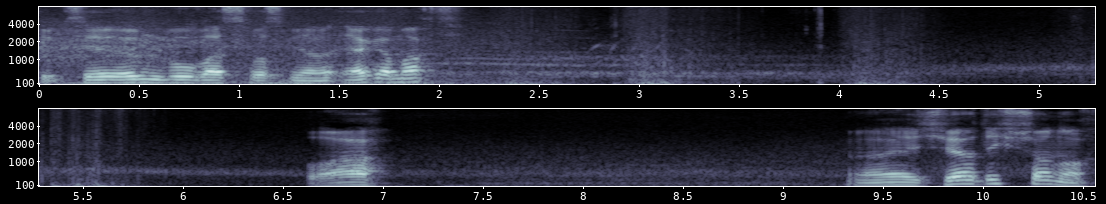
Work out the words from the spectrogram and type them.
Gibt's hier irgendwo was, was mir Ärger macht? Boah. Äh, ich höre dich schon noch.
